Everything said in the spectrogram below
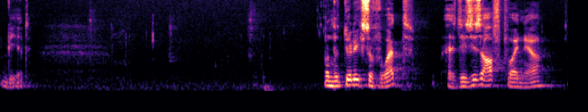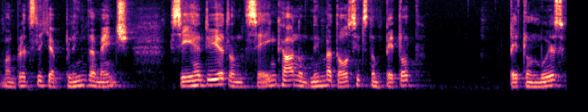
wird. Und natürlich sofort also das ist aufgefallen, ja. Wenn plötzlich ein blinder Mensch sehend wird und sehen kann und nicht mehr da sitzt und bettelt, betteln muss.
